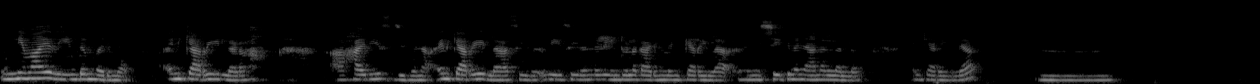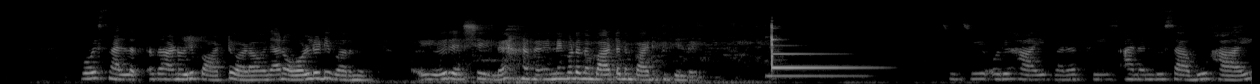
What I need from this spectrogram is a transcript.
ഉണ്യമായ വീണ്ടും വരുമോ? എനിക്കറിയില്ലടാ. ഹരീസ് ജിബന എനിക്കറിയില്ല. ആ സീരിയൽ ഈ സീരിയലിന്റെ വീണ്ടുള്ള കാര്യങ്ങൾ എനിക്കറിയില്ല. നിശ്ചയിക്കുന്ന ഞാനല്ലല്ലോ. എനിക്കറിയില്ല. വോയിസ് നല്ല അതാണ് ഒരു പാട്ട് പാടാമോ ഞാൻ ഓൾറെഡി പറഞ്ഞു. ഒരു രക്ഷയില്ല. എന്നെ കൊണ്ടൊന്നും പാട്ടൊന്നും പാടിപ്പിക്കില്ലേ? ചേച്ചി ഒരു ഹായ് പറ പ്ലീസ് അനന്തു സാബു ഹായ്.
